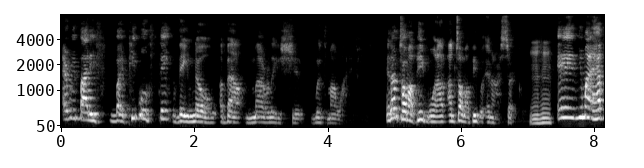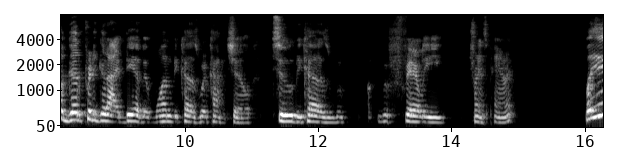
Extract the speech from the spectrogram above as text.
everybody, like people think they know about my relationship with my wife, and I'm talking about people. When I'm, I'm talking about people in our circle, Mm-hmm. and you might have a good, pretty good idea of it. One, because we're kind of chill. Two, because we're- fairly transparent. But you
